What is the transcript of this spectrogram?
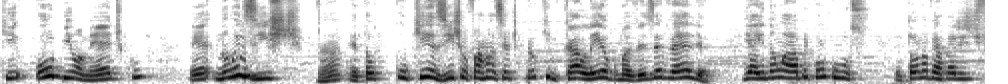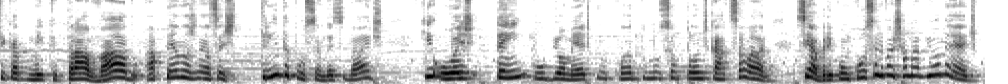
que o biomédico é, não existe. Né? Então, o que existe é o farmacêutico bioquímico. A lei, algumas vezes, é velha. E aí não abre concurso. Então, na verdade, a gente fica meio que travado apenas nessas 30% das cidades que hoje tem o biomédico enquanto no seu plano de cargo e salário. Se abrir concurso, ele vai chamar biomédico.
